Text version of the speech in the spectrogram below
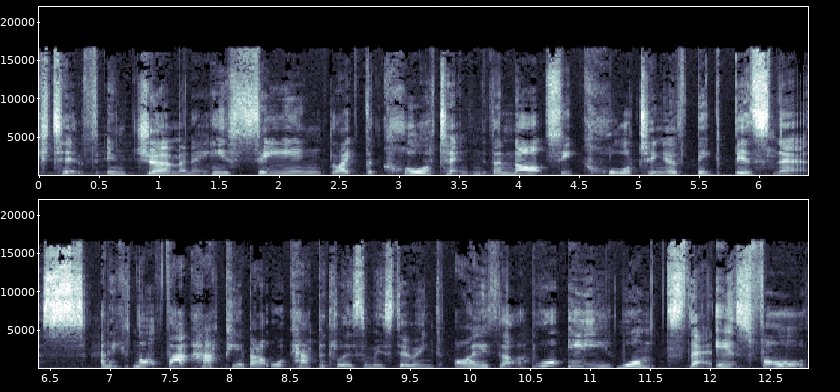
active in Germany. He's seeing like the courting, the Nazi courting of big business. And he's not that happy about what capitalism is doing either. What he wants then is for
